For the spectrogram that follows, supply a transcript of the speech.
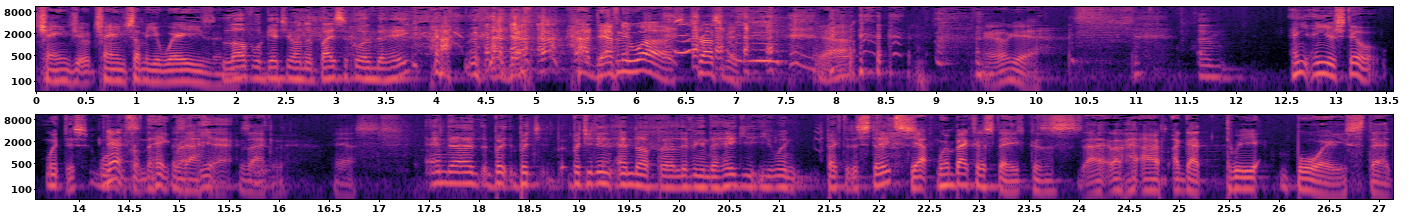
change your, change some of your ways. And love will get you on a bicycle in The Hague. I definitely was. Trust me. Yeah. Hell yeah. Um, And, and you're still with this woman from The Hague, right? Yeah. Exactly. Yes. and uh, but but but you didn't end up uh, living in The Hague. You, you went back to the states. Yeah, went back to the states because I, I I got three boys that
